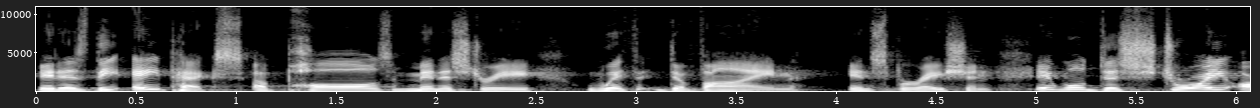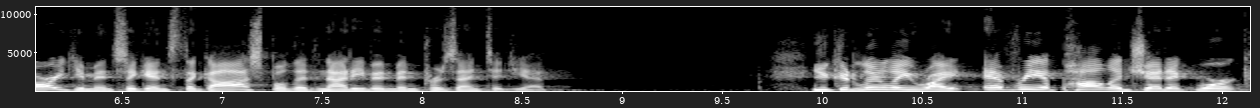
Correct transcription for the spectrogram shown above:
It is the apex of Paul's ministry with divine inspiration. It will destroy arguments against the gospel that have not even been presented yet. You could literally write every apologetic work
